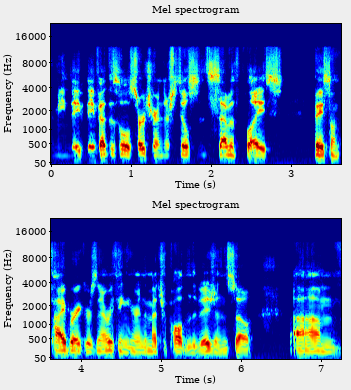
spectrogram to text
I mean, they, they've had this little surge here, and they're still in seventh place based on tiebreakers and everything here in the Metropolitan Division. So um,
